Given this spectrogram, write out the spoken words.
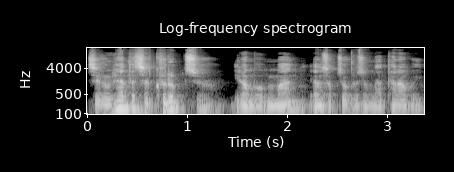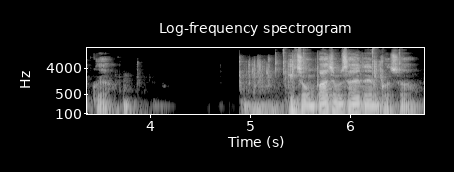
지금 현대차 그룹주 이런 부분만 연속적으로 좀 나타나고 있고요 이쪽은 빠지면 사야 되는 거죠.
